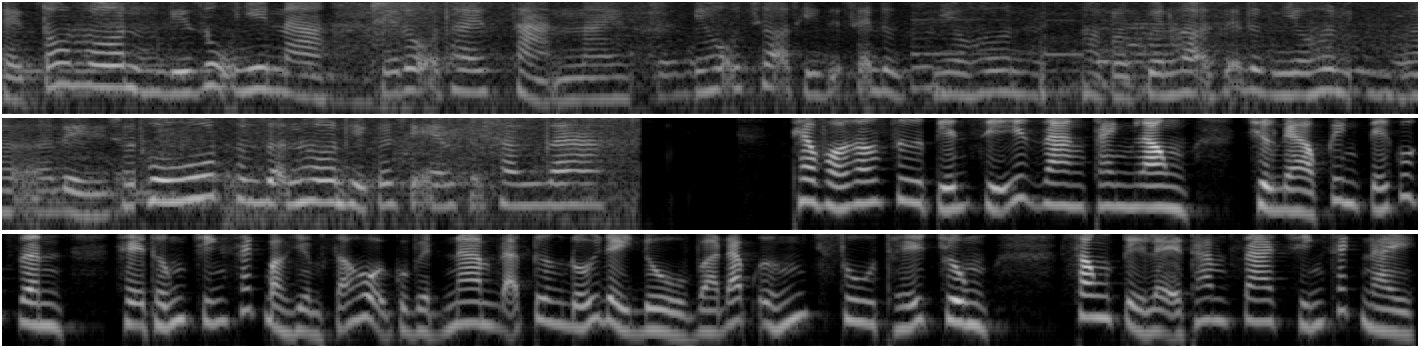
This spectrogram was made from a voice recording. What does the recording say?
phải tốt hơn. Ví dụ như là chế độ thai sản này cái hỗ trợ thì sẽ được nhiều hơn hoặc là quyền lợi sẽ được nhiều hơn. À, để cho thu hút hấp dẫn hơn thì các chị em sẽ tham gia theo Phó Giáo sư Tiến sĩ Giang Thanh Long, Trường Đại học Kinh tế Quốc dân, hệ thống chính sách bảo hiểm xã hội của Việt Nam đã tương đối đầy đủ và đáp ứng xu thế chung, song tỷ lệ tham gia chính sách này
